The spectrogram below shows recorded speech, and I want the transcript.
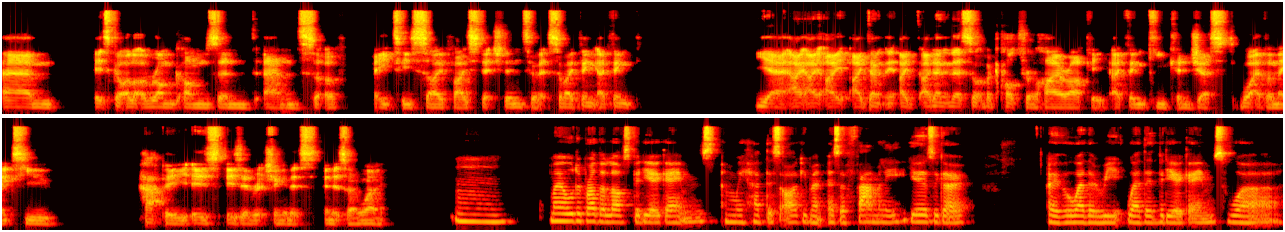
um, it's got a lot of rom coms and, and sort of 80s sci-fi stitched into it. So I think, I think, yeah, I, I, I don't think, I, I don't think there's sort of a cultural hierarchy. I think you can just, whatever makes you happy is, is enriching in its, in its own way. Mm. My older brother loves video games, and we had this argument as a family years ago over whether re- whether video games were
